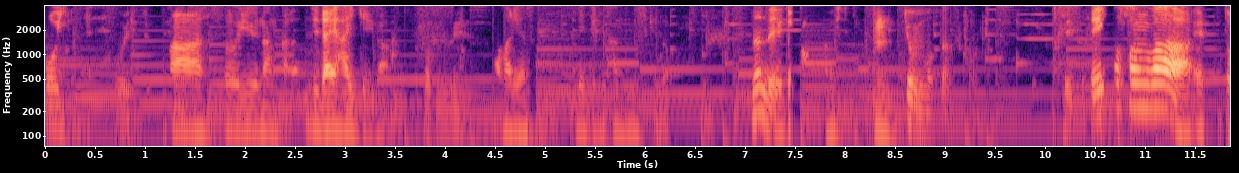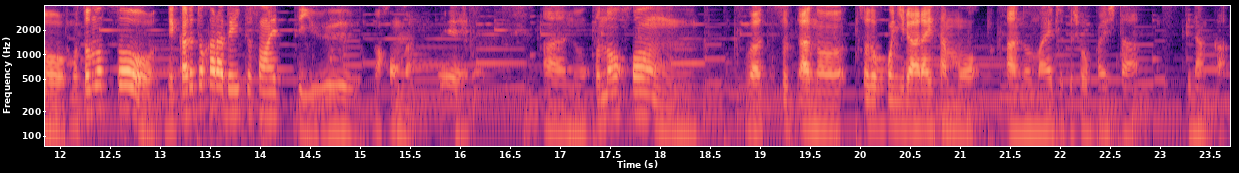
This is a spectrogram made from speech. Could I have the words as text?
多いよね。多いですよね。まあ、そういうなんか時代背景がそうっすね。分かりやすく出てる感じですけど。なんで。うん。興味持ったんですか？ベイトソンベイトソンは、えっと、もともとデカルトからベイトソンへっていう、まあ、本があって、あのこの本はそあのちょうどここにいる新井さんもあの前ちょっと紹介したでなんか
